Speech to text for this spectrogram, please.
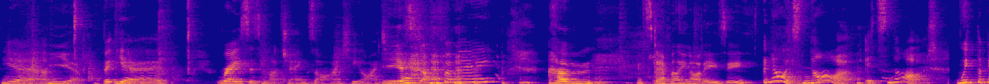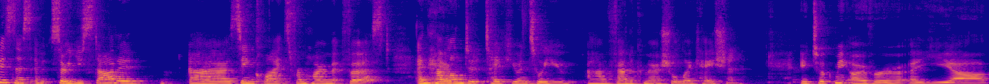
Yeah. Yeah. But yeah, it raises much anxiety, IT Yeah. stuff for me. um, It's definitely not easy. no, it's not. It's not. With the business, so you started uh, seeing clients from home at first, and how Yeah. long did it take you until you um, found a commercial location? It took me over a year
